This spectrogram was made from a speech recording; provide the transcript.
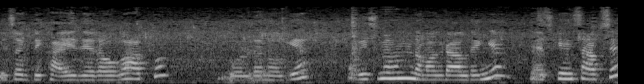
ये सब दिखाई दे रहा होगा आपको। गोल्डन हो गया। अब इसमें हम नमक डाल देंगे, गैस के हिसाब से।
